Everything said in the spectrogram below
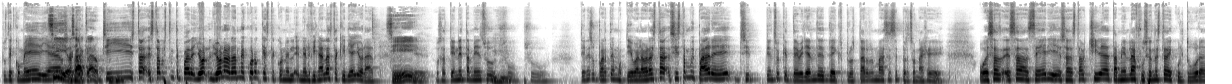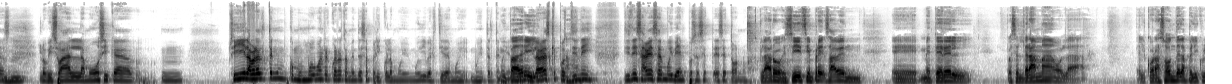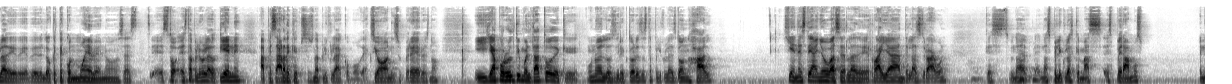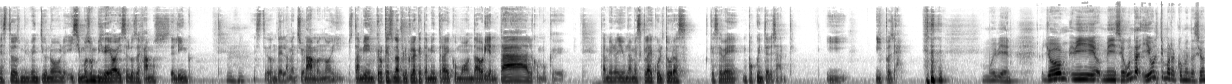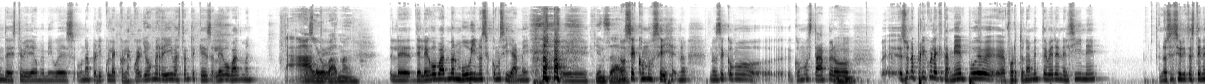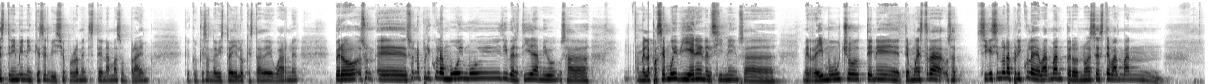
pues de comedia. Sí, o sea, claro. Sí, está, está, bastante padre. Yo, yo la verdad me acuerdo que hasta con el, en el final hasta quería llorar. Sí. Eh, o sea, tiene también su, su, tiene su parte emotiva. La verdad está, sí está muy padre, ¿eh? Sí pienso que deberían de, explotar más ese personaje o esa, esa serie. O sea, está chida también la fusión esta de culturas, lo visual, la música. Mm. Sí, la verdad tengo como muy buen recuerdo también de esa película, muy, muy divertida, muy, muy entretenida. Muy padre. Y, la verdad es que pues Disney, Disney sabe hacer muy bien pues ese, ese tono. Claro, sí, siempre saben eh, meter el, pues el drama o la, el corazón de la película, de, lo que te conmueve, ¿no? O sea, esto, esta película lo tiene, a pesar de que pues, es una película como de acción y superhéroes, ¿no? Y ya por último, el dato de que uno de los directores de esta película es Don Hall, quien este año va a ser la de Raya and the Last Dragon, que es una de las películas que más esperamos en este 2021. Hicimos un video, ahí se los dejamos, el link, este, donde la mencionamos, ¿no? Y pues también creo que es una película que también trae como onda oriental, como que también hay una mezcla de culturas que se ve un poco interesante. Y, y pues ya. Muy bien. Yo, mi, segunda y última recomendación de este video, mi amigo, es una película con la cual yo me reí bastante, que es Lego Batman. Ah, Lego este, Batman. de Lego Batman Movie, no sé cómo se llame. Eh, ¿Quién sabe? No sé cómo se no, no sé cómo, cómo está, pero es una película que también pude afortunadamente ver en el cine. No sé si ahorita está en streaming, en qué servicio, probablemente esté en Amazon Prime que creo que es donde he visto ahí lo que está de Warner. Pero es, eh, es, una película muy, muy divertida, amigo. O sea, me la pasé muy bien en el cine. O sea, me reí mucho. Tiene, te muestra, o sea, sigue siendo una película de Batman, pero no es este Batman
